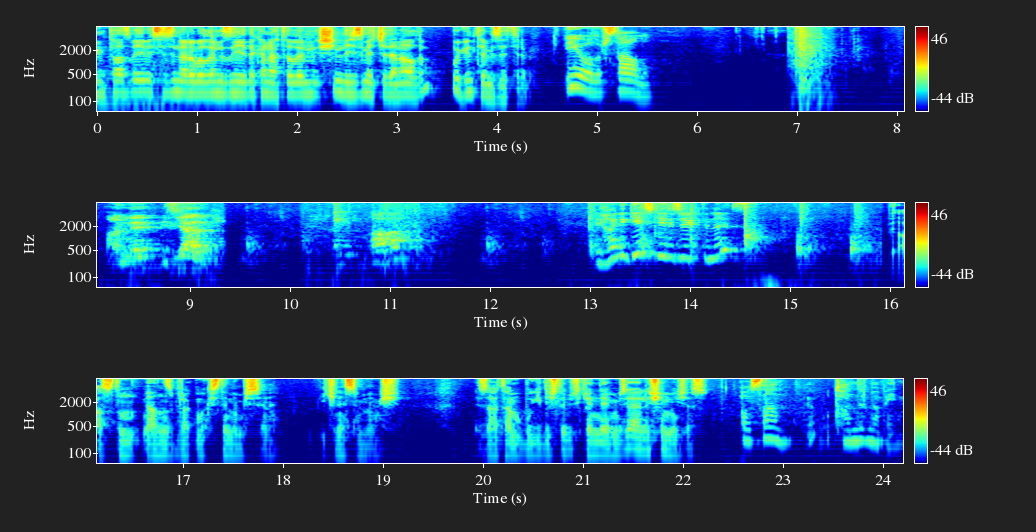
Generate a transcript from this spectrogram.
Mümtaz Bey ve sizin arabalarınızın yedek anahtarlarını şimdi hizmetçiden aldım. Bugün temizletirim. İyi olur sağ olun. Anne biz geldik. E hani geç gelecektiniz? Aslım yalnız bırakmak istememiş seni. İçine sinmemiş. E zaten bu gidişle biz kendi evimize yerleşemeyeceğiz. Ozan, e, utandırma beni.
